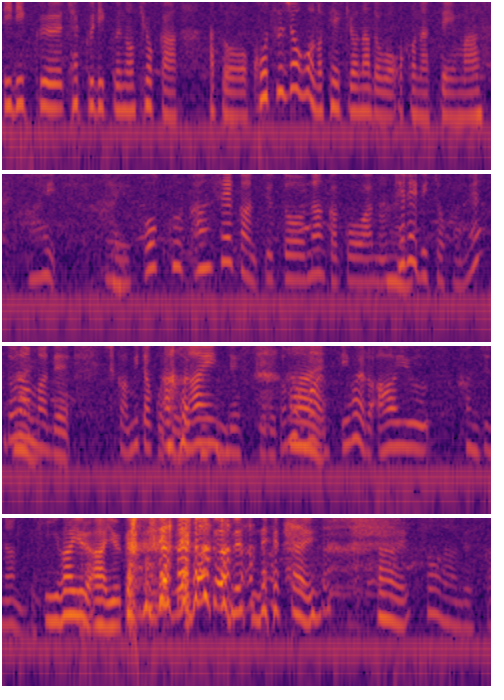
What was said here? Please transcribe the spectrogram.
離陸、着陸の許可あと交通情報の提供などを行っています。はい。えはいー航空管制官っていうとなんかこうあの、はいテレビとかねドラマでしか見たことないんですけれども、はいまあいわゆるああいう感じなんですか？ねいわゆるああいう感じですね。そうですね。はい。はい。そうなんですか。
